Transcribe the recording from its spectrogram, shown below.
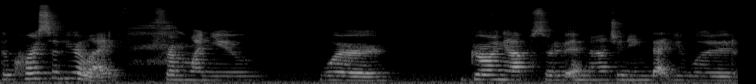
the course of your life, from when you were growing up, sort of imagining that you would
